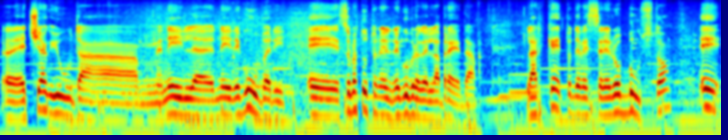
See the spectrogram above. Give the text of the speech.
eh, e ci aiuta mm, nei, nei recuperi e soprattutto nel recupero della preda. L'archetto deve essere robusto e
